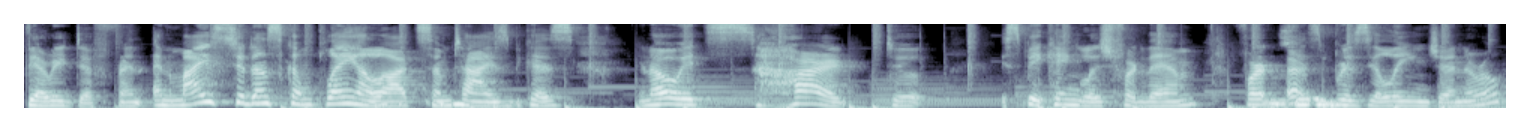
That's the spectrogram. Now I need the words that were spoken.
very different and my students complain a lot sometimes because you know it's hard to speak english for them for us brazilian in general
